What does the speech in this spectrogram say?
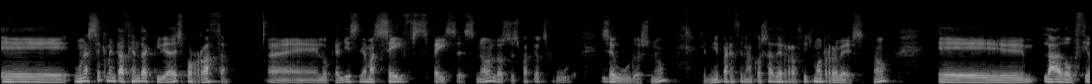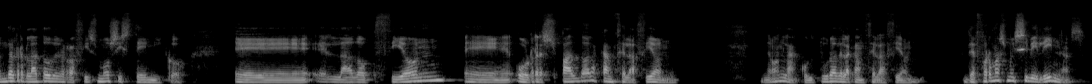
Eh, una segmentación de actividades por raza. Eh, lo que allí se llama safe spaces, ¿no? Los espacios mm. seguros, ¿no? Que a mí me parece una cosa de racismo al revés, ¿no? Eh, la adopción del relato del racismo sistémico, eh, la adopción o respaldo a la cancelación, ¿no? La cultura de la cancelación, de formas muy civilinas.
